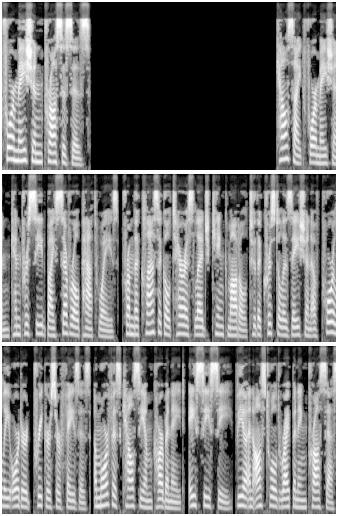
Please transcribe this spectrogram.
Formation processes Calcite formation can proceed by several pathways, from the classical terrace ledge kink model to the crystallization of poorly ordered precursor phases amorphous calcium carbonate, ACC via an Ostwald ripening process,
